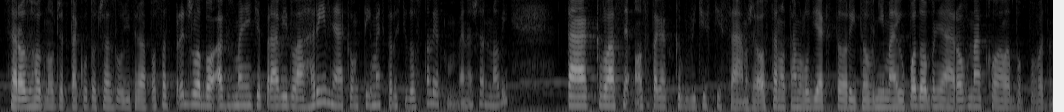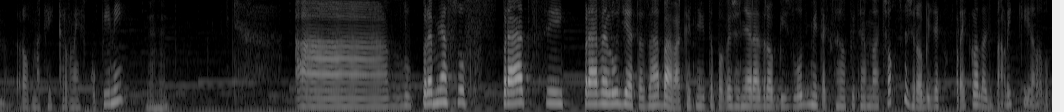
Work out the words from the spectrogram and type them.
sa rozhodnúť, že takúto časť ľudí treba poslať preč, lebo ak zmeníte pravidlá hry v nejakom týme, ktorý ste dostali ako manažer nový, tak vlastne on sa tak ako keby vyčistí sám, že ostanú tam ľudia, ktorí to vnímajú podobne a rovnako, alebo povedan rovnakej krvnej skupiny. Uh-huh. A pre mňa sú v práci práve ľudia tá zábava. Keď niekto povie, že nerad robí s ľuďmi, tak sa ho pýtam, no čo chceš robiť, ako prekladať balíky, alebo,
